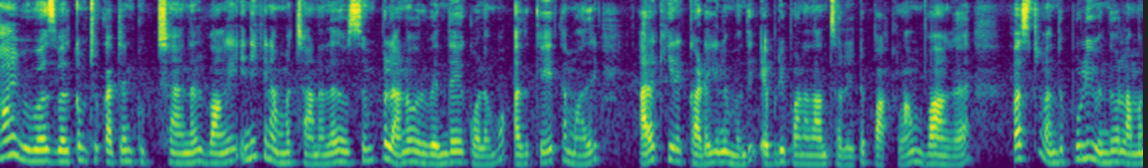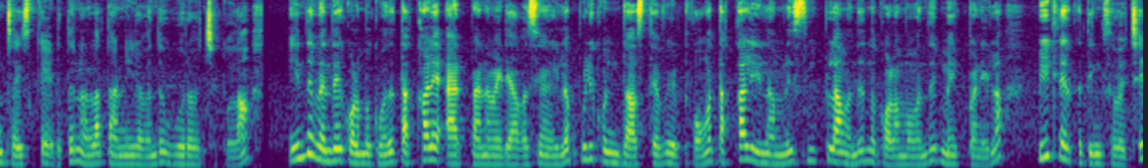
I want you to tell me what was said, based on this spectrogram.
Hi viewers welcome to cut and cook channel வாங்க இன்றைக்கி நம்ம சேனலில் ஒரு சிம்பிளான ஒரு வெந்தய குழம்பும் அதுக்கேற்ற மாதிரி அரைக்கீரை கடையிலும் வந்து எப்படி பண்ணலாம்னு சொல்லிட்டு பார்க்கலாம். வாங்க ஃபஸ்ட்டு வந்து புளி வந்து ஒரு லெமன் சைஸ்க்கு எடுத்து நல்லா தண்ணியில் வந்து ஊற வச்சுக்கலாம். இந்த வெந்தய குழம்புக்கு வந்து தக்காளி ஆட் பண்ண வேண்டிய அவசியம் இல்லை. புளி கொஞ்சம் ஜாஸ்தியாகவே எடுத்துக்கோங்க. தக்காளி இல்லாமலே சிம்பிளாக வந்து இந்த குழம்ப வந்து மேக் பண்ணிடலாம். வீட்டில் இருக்க திங்ஸை வச்சு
